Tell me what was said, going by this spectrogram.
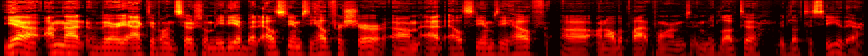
Yeah, I'm not very active on social media, but LCMC Health for sure. Um, at LCMC Health uh, on all the platforms, and we'd love to we'd love to see you there.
